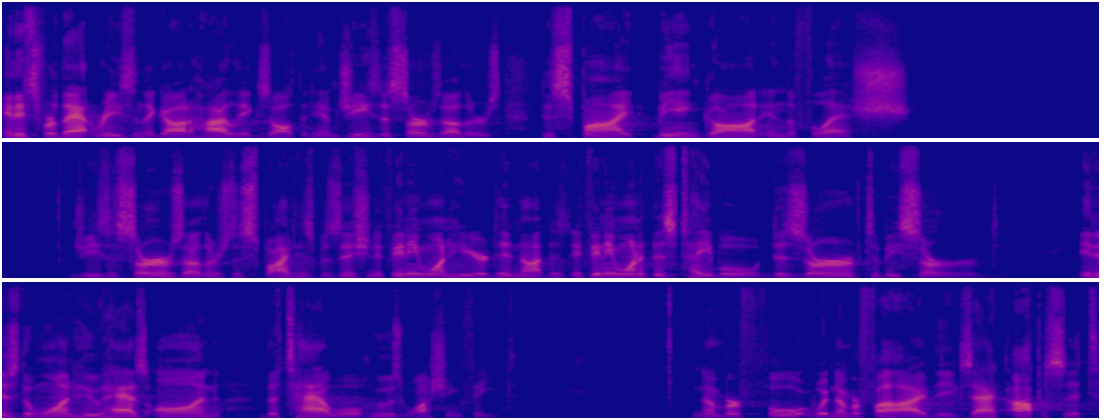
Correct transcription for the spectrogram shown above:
And it's for that reason that God highly exalted him. Jesus serves others despite being God in the flesh. Jesus serves others despite his position. If anyone here did not, if anyone at this table deserved to be served, it is the one who has on the towel who is washing feet. Number four, what number five, the exact opposite.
